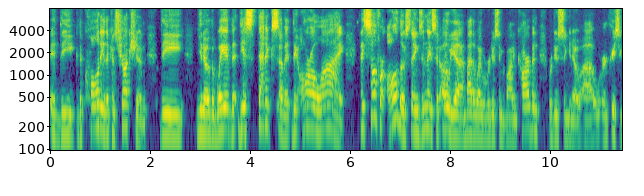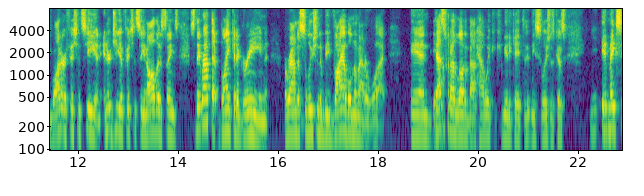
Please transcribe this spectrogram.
the the quality of the construction, the you know the way the, the aesthetics of it, the ROI. They saw for all those things, and they said, "Oh yeah, and by the way, we're reducing carbon, reducing you know uh, we're increasing water efficiency and energy efficiency and all those things." So they wrap that blanket of green around a solution to be viable no matter what. And yeah. that's what I love about how we can communicate these solutions because it makes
